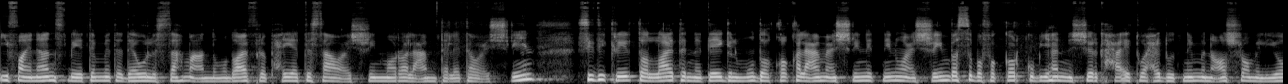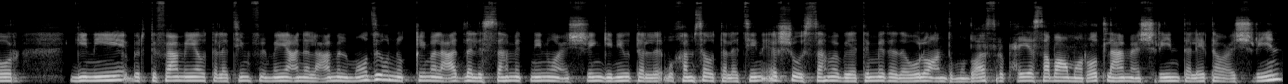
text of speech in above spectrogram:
اي فاينانس بيتم تداول السهم عند مضاعف ربحية 29 مرة لعام 23 سيدي كرير طلعت النتائج المدققة لعام 2022 بس بفكركم بيها إن الشركة حققت واحد واتنين من عشرة مليار جنيه بارتفاع 130% عن العام الماضي وإن القيمة العادلة للسهم 22 جنيه و35 قرش والسهم بيتم تداوله عند مضاعف ربحية سبع مرات لعام 2023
